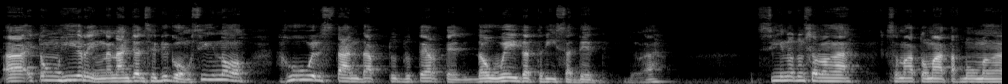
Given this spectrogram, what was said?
ah, itong hearing na nandyan si Digong, sino who will stand up to Duterte the way that Risa did, 'di ba? Sino dun sa mga sa mga tumatakbong mga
